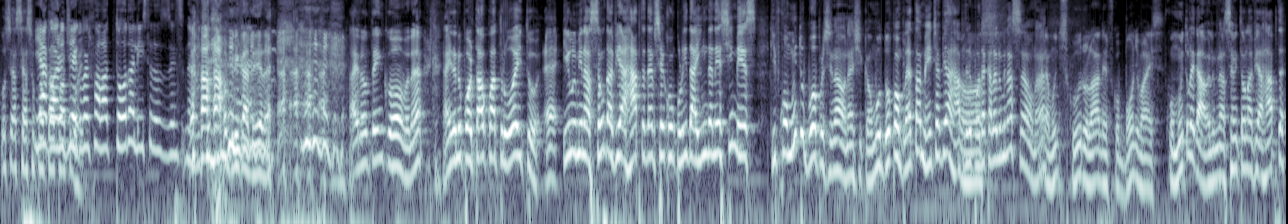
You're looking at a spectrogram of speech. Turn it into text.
você acessa o E portal agora o Diego 48. vai falar toda a lista das 200. Não, Brincadeira. Aí não tem como, né? Ainda no portal 48, é, iluminação da Via Rápida deve ser concluída ainda nesse mês. Que ficou muito boa, por sinal, né, Chicão? Mudou completamente a Via Rápida depois Nossa. daquela iluminação, né? Era muito escuro lá, né? Ficou bom demais. Ficou muito legal. A iluminação, então, na Via Rápida,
